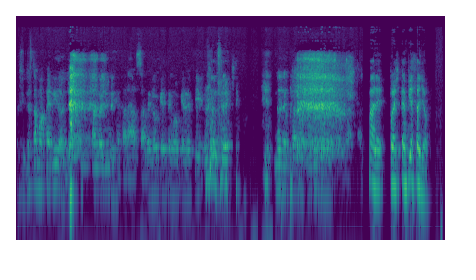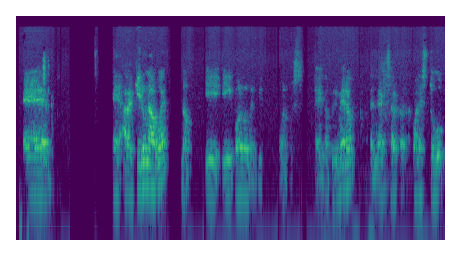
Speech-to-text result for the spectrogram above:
Pues si tú estás más perdido, yo estoy buscando el índice para saber lo que tengo que decir. no te puedo, no te puedo Vale, pues empiezo yo. Eh, eh, a ver, quiero una web, ¿no? Y, y por dónde empiezo. Bueno, pues eh, lo primero tendría que saber cuál es tu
